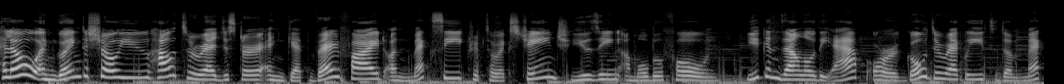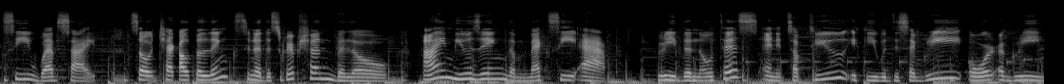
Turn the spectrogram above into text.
Hello, I'm going to show you how to register and get verified on MEXC Crypto Exchange using a mobile phone. You can download the app or go directly to the MEXC website. So check out the links in the description below. I'm using the MEXC app. Read the notice and it's up to you if you would disagree or agree.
